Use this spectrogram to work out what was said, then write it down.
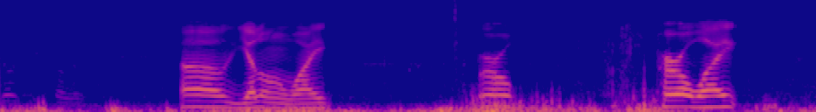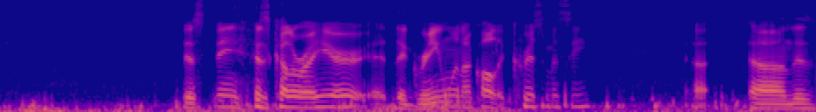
go-to color? Uh, yellow and white. Pearl, pearl white. This thing, this color right here, the green one, I call it Christmassy. Uh, um, this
